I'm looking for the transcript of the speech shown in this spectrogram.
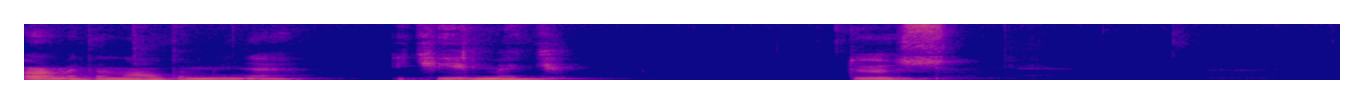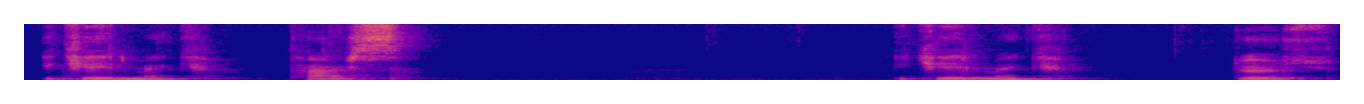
Örmeden aldım yine. 2 ilmek. Düz. 2 ilmek. Ters. 2 ilmek. Düz.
